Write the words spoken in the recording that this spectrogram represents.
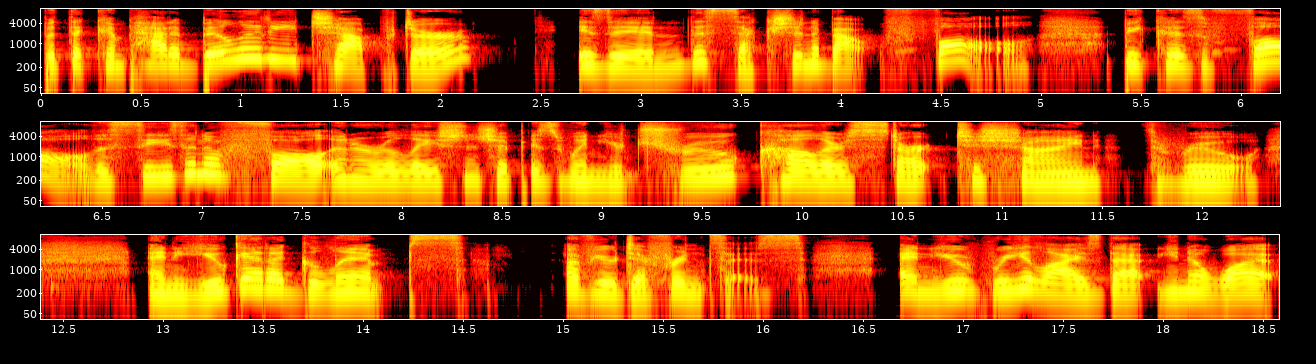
But the compatibility chapter is in the section about fall because fall, the season of fall in a relationship, is when your true colors start to shine through and you get a glimpse of your differences and you realize that, you know what,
